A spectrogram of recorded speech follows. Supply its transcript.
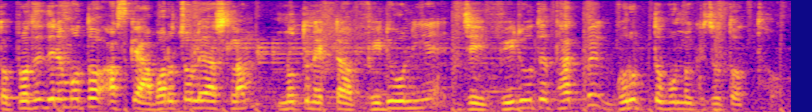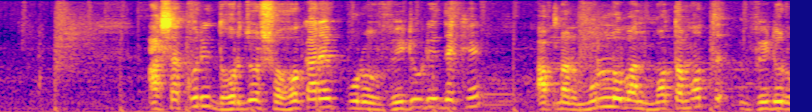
তো প্রতিদিনের মতো আজকে আবারও চলে আসলাম নতুন একটা ভিডিও নিয়ে। যে ভিডিওতে থাকবে গুরুত্বপূর্ণ কিছু তথ্য। আশা করি ধৈর্য সহকারে পুরো ভিডিওটি দেখে আপনার মূল্যবান মতামত ভিডিওর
